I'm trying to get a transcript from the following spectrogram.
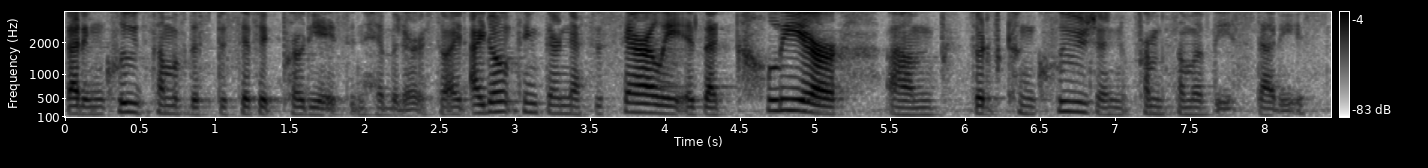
that includes some of the specific protease inhibitors. So I, I don't think there necessarily is a clear um, sort of conclusion from some of these studies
